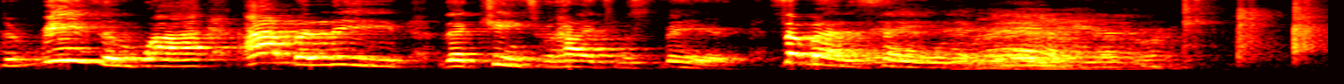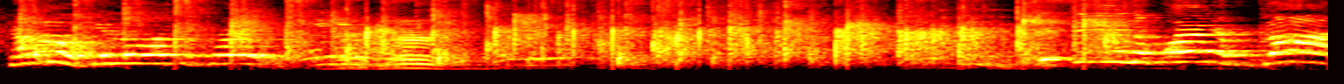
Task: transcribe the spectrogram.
the reason why I believe that Kingsford Heights was spared. Somebody say amen. Amen. Come on, give the Lord some praise. Amen. You see, in the Word of God,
